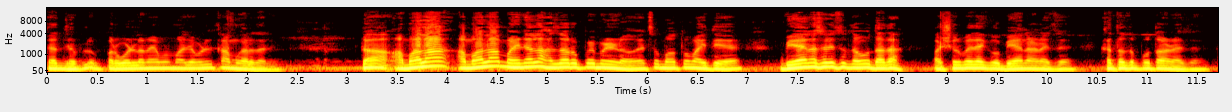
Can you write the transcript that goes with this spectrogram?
त्यात झेपलं परवडलं नाही म्हणून माझ्या वडील कामगार झाले. तर आम्हाला आम्हाला महिन्याला हजार रुपये मिळणं याचं महत्त्व माहिती आहे. बियाण्यासाठी सुद्धा हो दादा पाचशे रुपये द्या किंवा बियाणं आणायचं आहे खताचं पोतं आणायचं आहे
